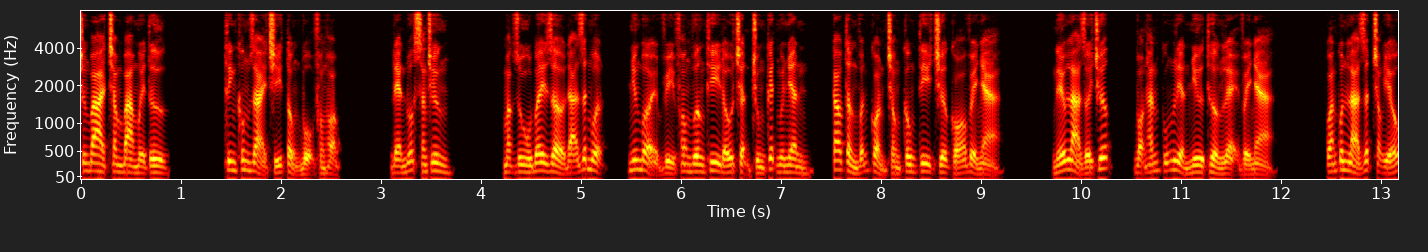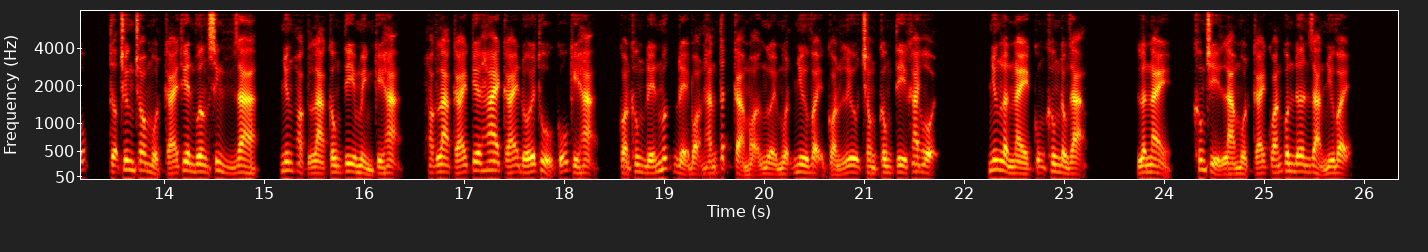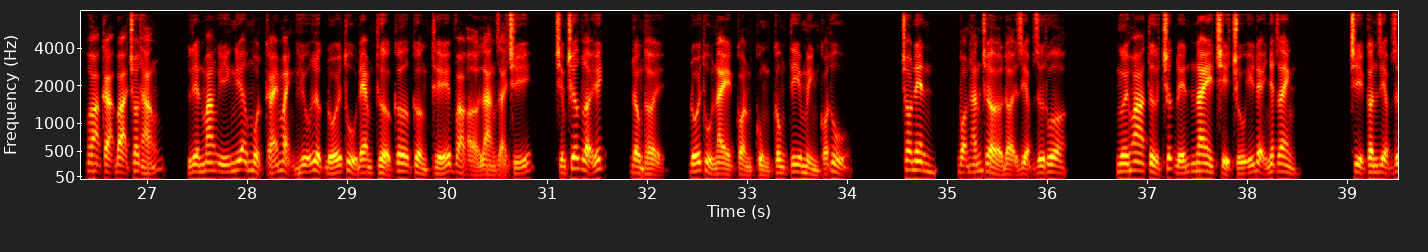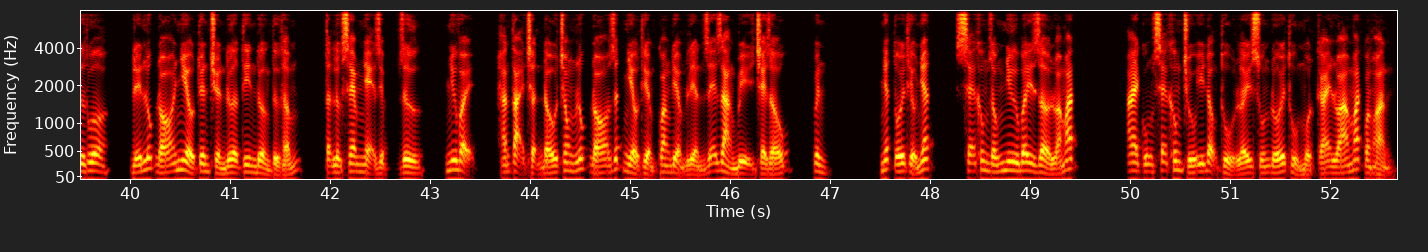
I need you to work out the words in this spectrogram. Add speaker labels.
Speaker 1: chương ba trăm ba mươi bốn tinh không giải trí tổng bộ phòng họp. Đèn đuốc sáng trưng. Mặc dù bây giờ đã rất muộn, nhưng bởi vì phong vương thi đấu trận chung kết nguyên nhân, cao tầng vẫn còn trong công ty chưa có về nhà. Nếu là giới trước, bọn hắn cũng liền như thường lệ về nhà. Quán quân là rất trọng yếu, tượng trưng cho một cái thiên vương sinh ra, nhưng hoặc là công ty mình kỳ hạ, hoặc là cái kia hai cái đối thủ cũ kỳ hạ, còn không đến mức để bọn hắn tất cả mọi người muộn như vậy còn lưu trong công ty khai hội. Nhưng lần này cũng không đồng dạng. Lần này, không chỉ là một cái quán quân đơn giản như vậy. Họa cả bạ cho thắng liền mang ý nghĩa một cái mạnh hữu lực đối thủ đem thừa cơ cường thế và ở làng giải trí, chiếm trước lợi ích, đồng thời, đối thủ này còn cùng công ty mình có thủ. Cho nên, bọn hắn chờ đợi diệp dư thua. Người hoa từ trước đến nay chỉ chú ý đệ nhất danh. Chỉ cần diệp dư thua, đến lúc đó nhiều tuyên truyền đưa tin đường từ thấm, tận lực xem nhẹ diệp dư. Như vậy, hắn tại trận đấu trong lúc đó rất nhiều thiểm quan điểm liền dễ dàng bị che giấu, quên. Nhất tối thiểu nhất, sẽ không giống như bây giờ lóa mắt. Ai cũng sẽ không chú ý động thủ lấy xuống đối thủ một cái lóa mắt quan hoàn.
